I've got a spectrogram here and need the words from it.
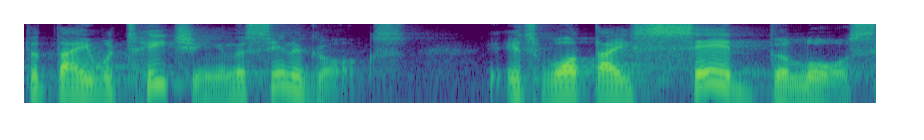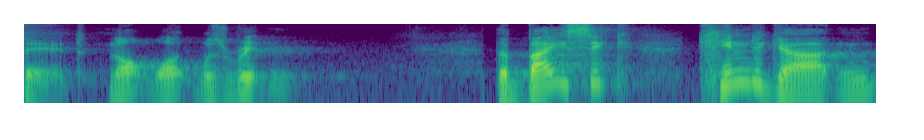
that they were teaching in the synagogues. It's what they said the law said, not what was written. The basic kindergarten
